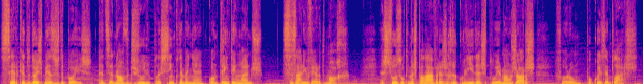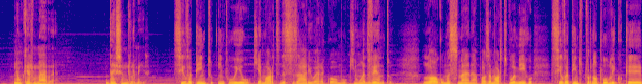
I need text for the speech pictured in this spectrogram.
Cerca de dois meses depois, a 19 de julho, pelas 5 da manhã, com 31 anos, Cesário Verde morre. As suas últimas palavras, recolhidas pelo irmão Jorge, foram pouco exemplares. Não quero nada. Deixa-me dormir. Silva Pinto intuiu que a morte de Cesário era como que um advento. Logo uma semana após a morte do amigo, Silva Pinto tornou público que,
